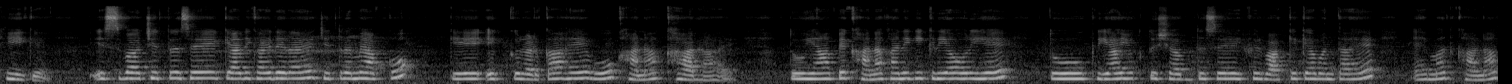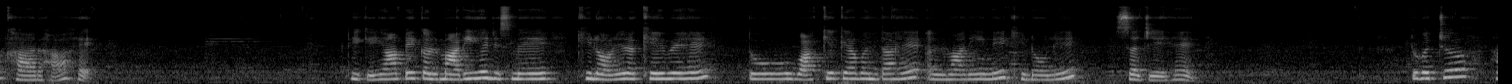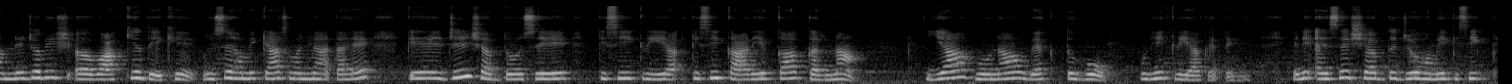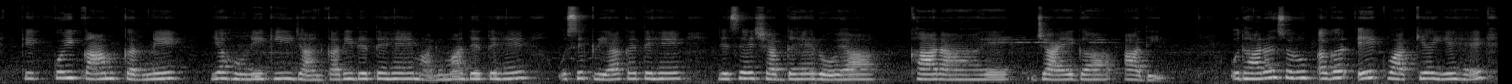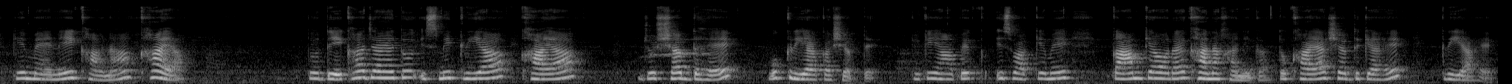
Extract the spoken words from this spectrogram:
ठीक है। इस बार चित्र से क्या दिखाई दे रहा है? चित्र में आपको कि एक लड़का है वो खाना खा रहा है। तो यहाँ पे खाना खाने की क्रिया हो रही है। तो क्रिया युक्त शब्द से फिर वाक्य क्या बनता है? अहमद खाना खा रहा है। ठीक है, यहाँ पे एक अलमारी है जिसमें खिलौने रखे हुए हैं। तो वाक्य क्या बनता है? अलमारी में खिलौने सजे हैं। तो बच्चों, हमने जो अभी वाक्य देखे, उनसे हमें क्या समझ में आता है कि जिन शब्दों से किसी क्रिया, किसी कार्य का करना या होना व्यक्त हो, उन्हें क्रिया कहते हैं। यानी ऐसे शब्द जो हमें किसी के कोई काम करने या होने की जानकारी देते हैं मालूम देते हैं, उसे क्रिया कहते हैं। जैसे शब्द है रोया, खा रहा है, जाएगा, आदि। उदाहरण स्वरूप अगर एक वाक्य ये है कि मैंने खाना खाया तो देखा जाए तो इसमें क्रिया खाया जो शब्द है, वो क्रिया का शब्द है। क्योंकि यहाँ पे इस वाक्य में काम क्या हो रहा है? खाना खाने का। तो खाया शब्द क्या है? क्रिया है।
